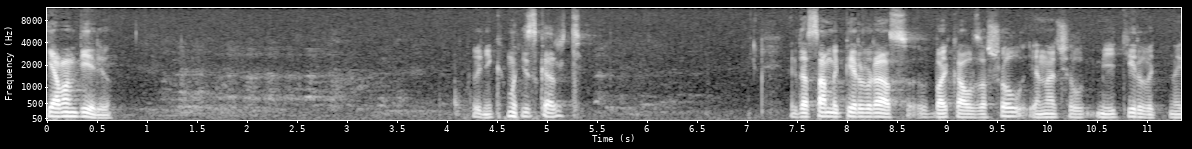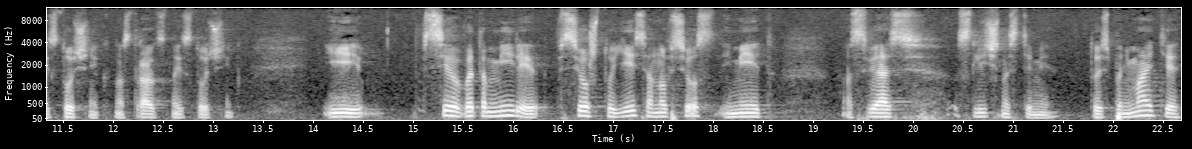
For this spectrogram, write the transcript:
Я вам верю. Вы никому не скажете. Когда самый первый раз в Байкал зашел, я начал медитировать на источник, настраиваться на источник. И все в этом мире, все, что есть, оно все имеет связь с личностями, то есть, понимаете,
